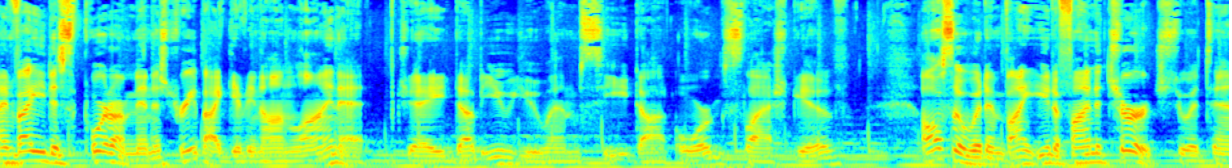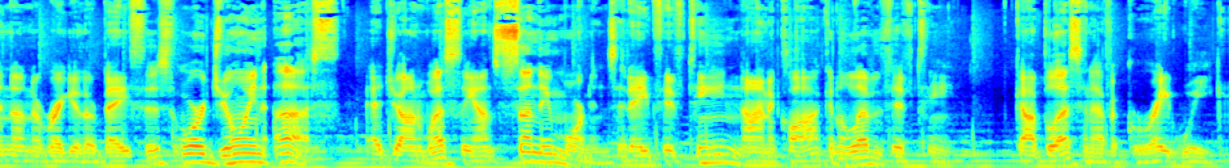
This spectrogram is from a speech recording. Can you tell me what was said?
I invite you to support our ministry by giving online at jwumc.org/give Also, would invite you to find a church to attend on a regular basis or join us at John Wesley on Sunday mornings at 8:15, 9 o'clock, and 11:15. God bless and have a great week.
